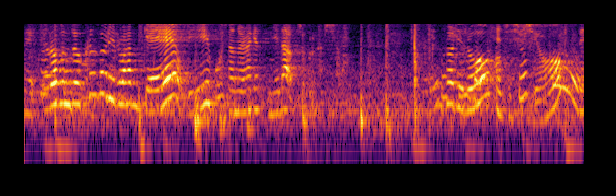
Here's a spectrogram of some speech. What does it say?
네, 여러분도 큰 소리로 함께 우리 모션을 하겠습니다. 앞쪽으로 갑시다. 큰 소리로 해 주십시오. 네.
